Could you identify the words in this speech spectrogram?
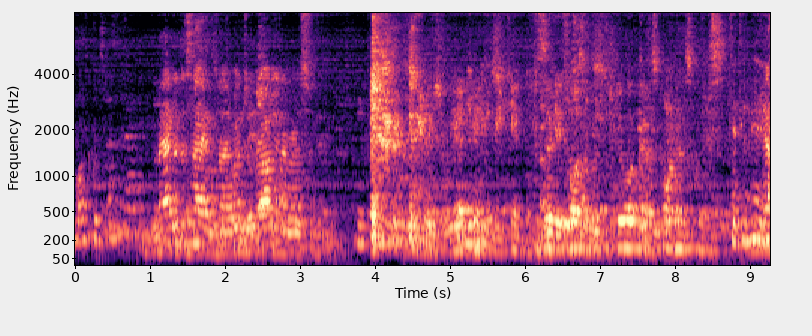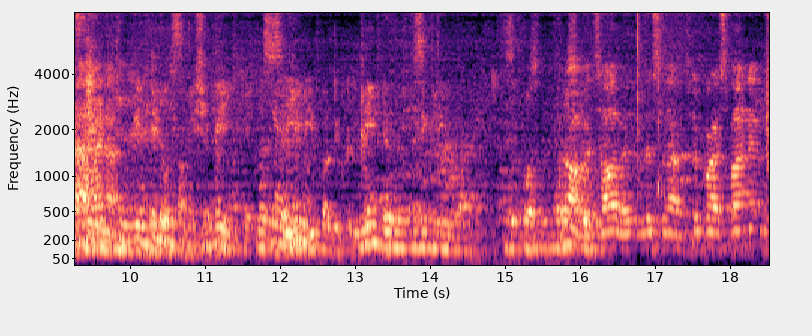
What was that? But I had to decide, so I went to Brown University. Is it possible to do a correspondence course? The thing is, Yeah, why not? It should be necessary for to meet them physically. Is it possible for No, it's all, this, uh, through correspondence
